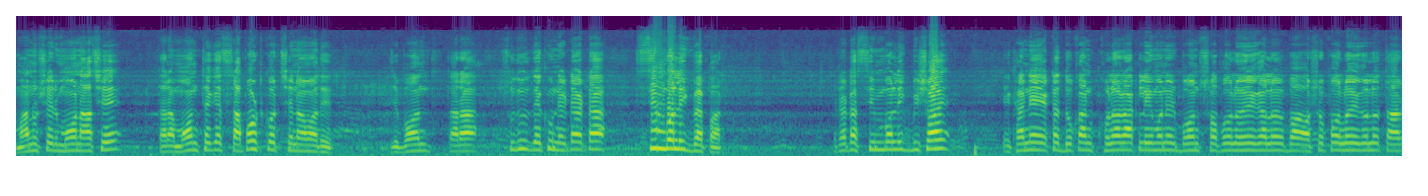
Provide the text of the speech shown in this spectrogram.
মানুষের মন আছে, তারা মন থেকে সাপোর্ট করছে না আমাদের। যে বন্ধ তারা শুধু দেখুন, এটা একটা সিম্বলিক ব্যাপার। এটা একটা সিম্বলিক বিষয়। এখানে একটা দোকান খোলা রাখলে মানে বন্ধ সফল হয়ে গেল বা অসফল হয়ে গেল, তার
